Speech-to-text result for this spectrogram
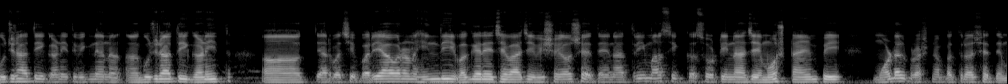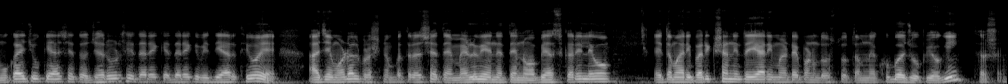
ગુજરાતી ગણિત વિજ્ઞાન ગુજરાતી ગણિત ત્યાર પછી પર્યાવરણ, હિન્દી વગેરે જેવા જે વિષયો છે, તેના ત્રિમાસિક કસોટીના જે મોસ્ટ આઈએમપી મોડલ પ્રશ્નપત્ર છે તે મુકાઈ ચૂક્યા છે. તો જરૂરથી દરેકે દરેક વિદ્યાર્થીઓએ આ જે મોડલ પ્રશ્નપત્ર છે તે મેળવી અને તેનો અભ્યાસ કરી લેવો. એ તમારી પરીક્ષાની તૈયારી માટે પણ દોસ્તો, તમને ખૂબ જ ઉપયોગી થશે.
